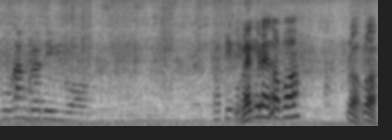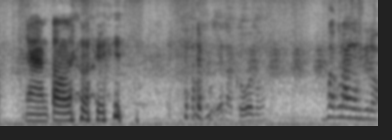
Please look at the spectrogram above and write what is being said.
kurang berarti ini kok. Kuwi sapa? Nyantol. Tapi tak gowo mong. Kurang sekilo?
